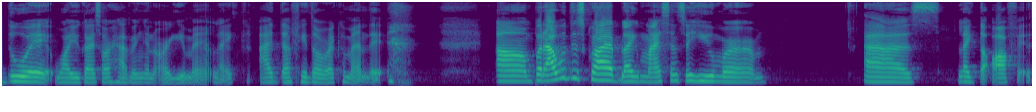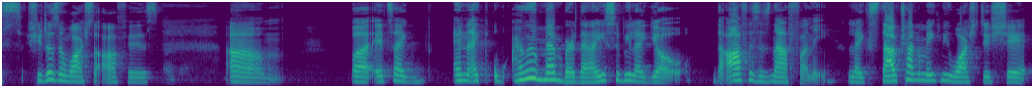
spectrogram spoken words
do it while you guys are having an argument. Like I definitely don't recommend it. um, but I would describe like my sense of humor as like The Office. She doesn't watch The Office. Um, but it's like and like I remember that I used to be like, yo, The Office is not funny. Like stop trying to make me watch this shit.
